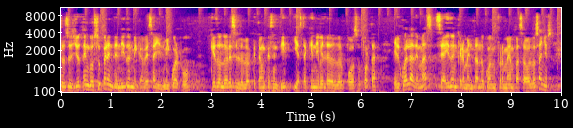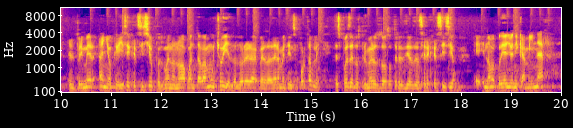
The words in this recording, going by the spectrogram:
Entonces yo tengo súper entendido en mi cabeza y en mi cuerpo qué dolor es el dolor que tengo que sentir y hasta qué nivel de dolor puedo soportar, el cual además se ha ido incrementando conforme han pasado los años. El primer año que hice ejercicio, pues bueno, no aguantaba mucho y el dolor era verdaderamente insoportable. Después de los primeros dos o tres días de hacer ejercicio, eh, no me podía yo ni caminar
